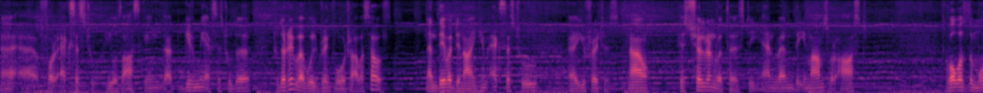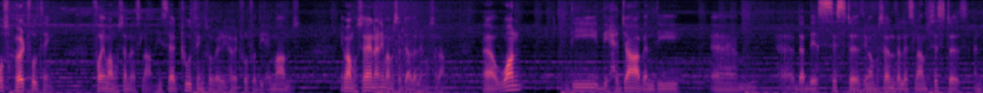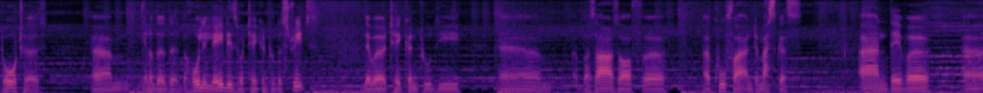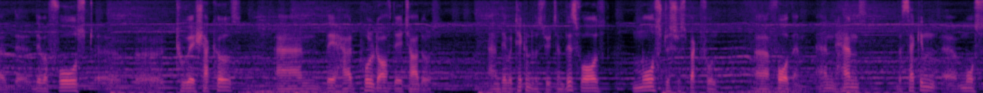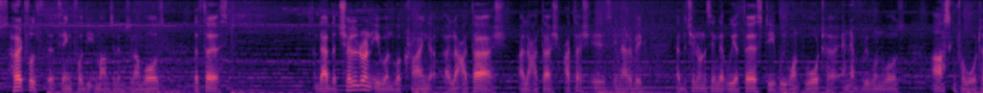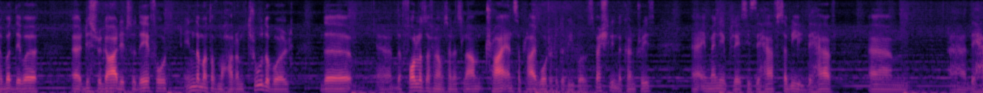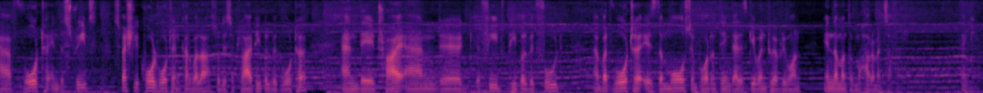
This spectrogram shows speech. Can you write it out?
uh, uh, for access to. He was asking that give me access to the, to the river, we'll drink water ourselves. And they were denying him access to uh, Euphrates. Now, his children were thirsty and when the Imams were asked what was the most hurtful thing, for Imam Hussain Islam. He said two things were very hurtful for the Imams, Imam Hussain and Imam Sajjad uh, One, the, the hijab and the um, uh, that their sisters, Imam Hussain Islam's sisters and daughters, um, you know, the, the, the, holy ladies were taken to the streets. They were taken to the um, bazaars of uh, uh, Kufa and Damascus. And they were uh, they were forced uh, to wear shackles and they had pulled off their chadors and they were taken to the streets and this was most disrespectful for them and hence the second uh, most hurtful thing for the Imam was the thirst. That the children even were crying al-atash, al-atash. Atash is in Arabic that the children are saying that we are thirsty, we want water and everyone was asking for water, but they were uh, disregarded. So therefore, in the month of Muharram, through the world, the uh, the followers of Imam Islam try and supply water to the people, especially in the countries. Uh, in many places, they have sabil, they have um, uh, they have water in the streets, especially cold water in Karbala. So they supply people with water, and they try and uh, feed people with food. Uh, but water is the most important thing that is given to everyone in the month of Muharram and Safar. Thank you.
